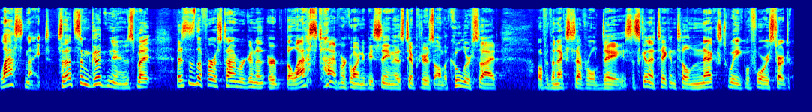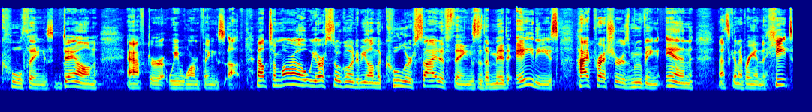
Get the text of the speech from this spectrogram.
last night. So that's some good news, but this is the first time we're gonna, or the last time we're going to be seeing those temperatures on the cooler side over the next several days. It's going to take until next week before we start to cool things down after we warm things up. Now tomorrow we are still going to be on the cooler side of things, the mid 80s. High pressure is moving in. That's going to bring in the heat.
